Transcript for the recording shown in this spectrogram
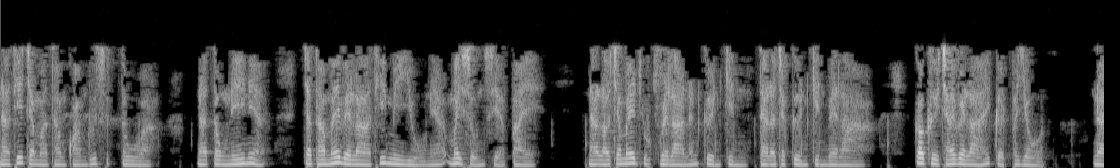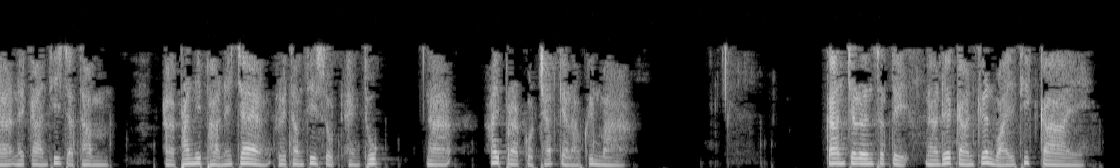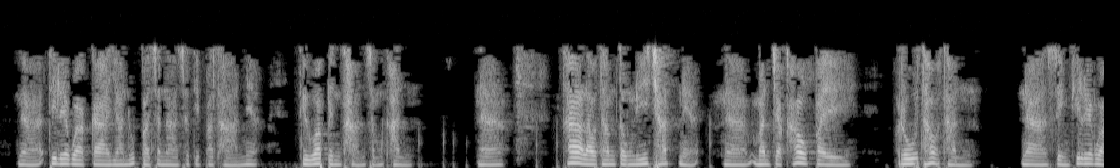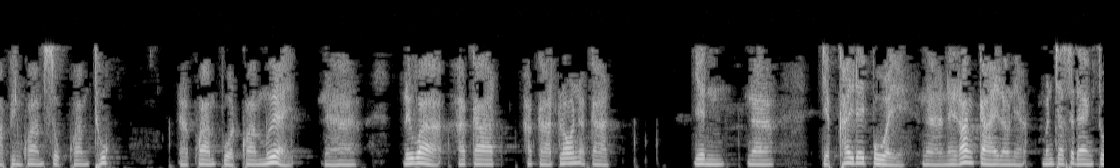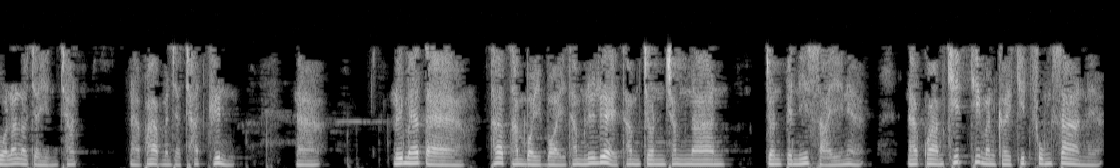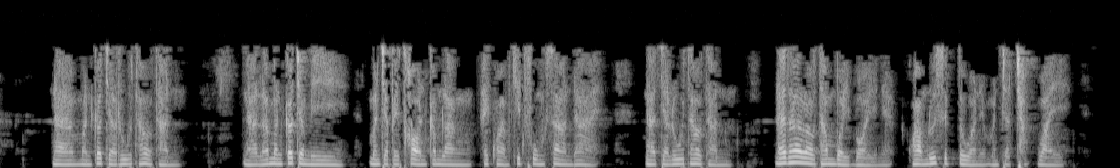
นะที่จะมาทำความรู้สึกตัวนะตรงนี้เนี่ยจะทำให้เวลาที่มีอยู่เนี่ยไม่สูญเสียไปนะเราจะไม่ถูกเวลานั้นกืนกิน แต่เราจะกืนกินเวลา ก็คือใช้เวลาให้เกิดประโยชน์นะในการที่จะทำพระนิพพานให้แจ้ง หรือทำที่สุดแห่งทุกข์นะให้ปรากฏชัดแก่เราขึ้นมา การเจริญสตินะด้วยการเคลื่อนไหวที่กายนะที่เรียกว่ากายานุปัสสนาสติปัฏฐานเนี่ยถือว่าเป็นฐานสำคัญนะถ้าเราทำตรงนี้ชัดเนี่ยนะมันจะเข้าไปรู้เท่าทันนะสิ่งที่เรียกว่าเป็นความสุขความทุกข์นะความปวดความเมื่อยนะหรือว่าอากาศอากาศร้อนอากาศเย็นนะเจ็บไข้ได้ป่วย นะในร่างกายเราเนี่ยมันจะแสดงตัวแล้วเราจะเห็นชัดนะภาพมันจะชัดขึ้นนะหรือแม้แต่ถ้าทำบ่อยๆทำเรื่อยๆทำจนชำนาญ จนเป็นนิสัยเนี่ยนะความคิดที่มันเคยคิดฟุ้งซ่านเนี่ยนะมันก็จะรู้เท่าทันนะแล้วมันก็จะมีมันจะไปทอนกำลังให้ความคิดฟุ้งซ่านได้นะจะรู้เท่าทัน และถ้าเราทำบ่อยๆเนี่ยความรู้สึกตัวเนี่ยมันจะฉับไว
